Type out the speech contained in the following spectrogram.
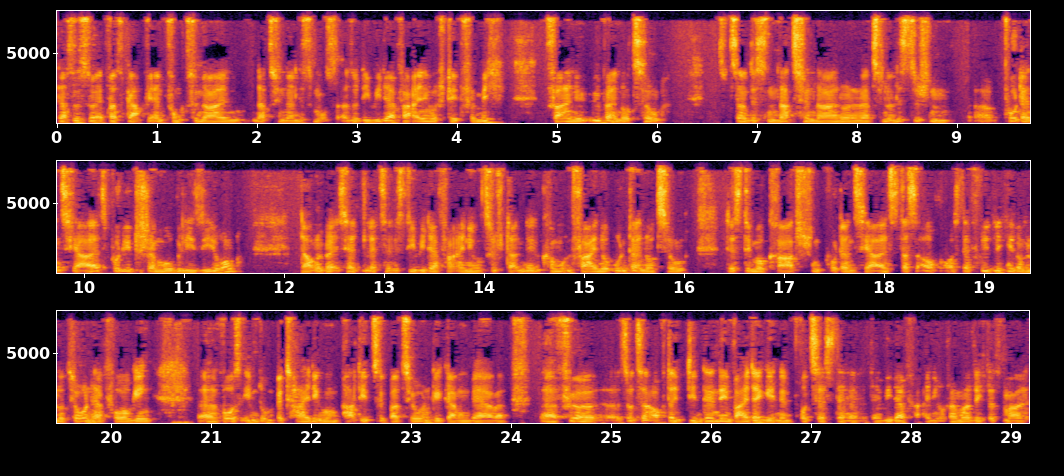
dass es so etwas gab wie einen funktionalen Nationalismus. Also die Wiedervereinigung steht für mich für eine Übernutzung sozusagen des nationalen oder nationalistischen äh, Potenzials politischer Mobilisierung Darüber ist ja letztendlich die Wiedervereinigung zustande gekommen und für eine Unternutzung des demokratischen Potenzials, das auch aus der friedlichen Revolution hervorging, äh, wo es eben um Beteiligung und Partizipation gegangen wäre, äh, für sozusagen auch den, den, den weitergehenden Prozess der, der Wiedervereinigung. Wenn man sich das mal,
